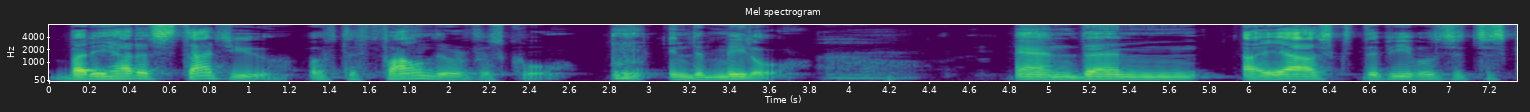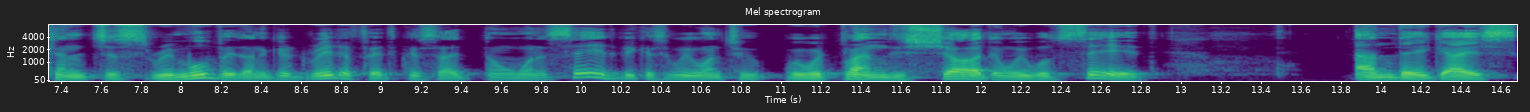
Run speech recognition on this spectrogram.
but it had a statue of the founder of the school in the middle Oh. and then I asked the people to just can just remove it and get rid of it because I don't want to see it because we want to we will plan this shot and we will see it. And the guys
